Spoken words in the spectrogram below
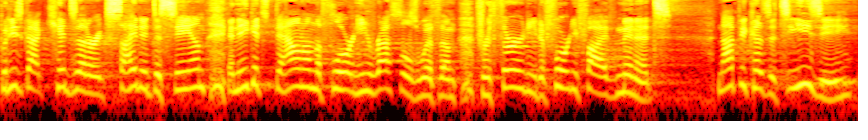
but he's got kids that are excited to see him, and he gets down on the floor and he wrestles with them for 30 to 45 minutes. Not because it's easy,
